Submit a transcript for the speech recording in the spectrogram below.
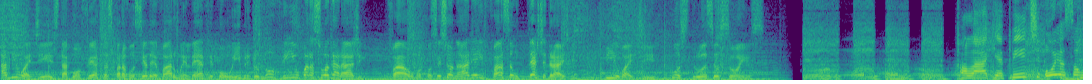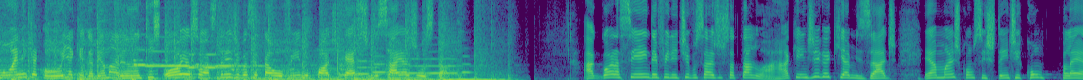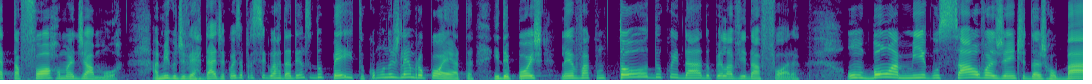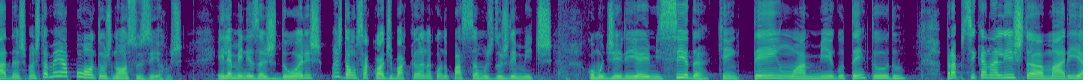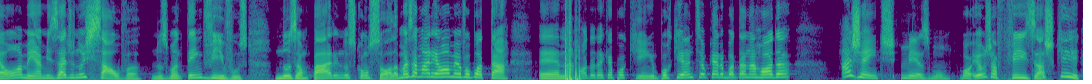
A BYD está com ofertas para você levar um elétrico ou híbrido novinho para sua garagem. Vá a uma concessionária e faça um test drive. BYD, construa seus sonhos. Olá, aqui é Pete. Oi, eu sou Mônica. Oi, aqui é Gabi Amarantos. Oi, eu sou Astrid e você está ouvindo o podcast do Saia Justa. Agora sim, em definitivo, o Saia Justa está no ar. Há quem diga que a amizade é a mais consistente e completa forma de amor. Amigo de verdade é coisa para se guardar dentro do peito, como nos lembra o poeta, e depois levar com todo cuidado pela vida afora. Um bom amigo salva a gente das roubadas, mas também aponta os nossos erros. Ele ameniza as dores, mas dá um sacode bacana quando passamos dos limites. Como diria Emicida, quem tem um amigo tem tudo. Para a psicanalista Maria Homem, a amizade nos salva, nos mantém vivos, nos ampara e nos consola. Mas a Maria Homem eu vou botar é, na roda daqui a pouquinho, porque antes eu quero botar na roda a gente mesmo. Bom, eu já fiz, acho que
